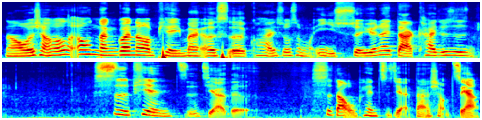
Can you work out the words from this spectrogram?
然后我想说，哦，难怪那么便宜，卖二十二块，说什么易碎，原来打开就是。四片指甲的，四到五片指甲大小这样，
